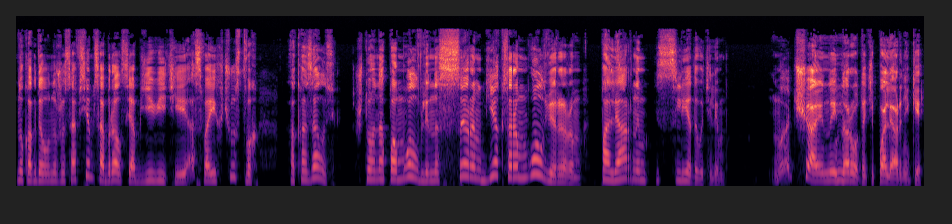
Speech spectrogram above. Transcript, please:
но когда он уже совсем собрался объявить ей о своих чувствах, оказалось, что она помолвлена с сэром Гектором Молверером, полярным исследователем. Отчаянный народ эти полярники.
